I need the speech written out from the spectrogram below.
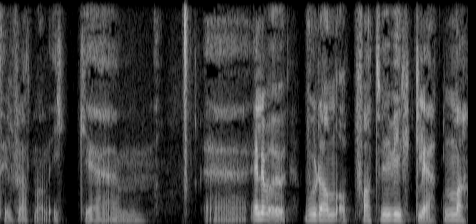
til for at man ikke eh, Eller hvordan oppfatter vi virkeligheten, da?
